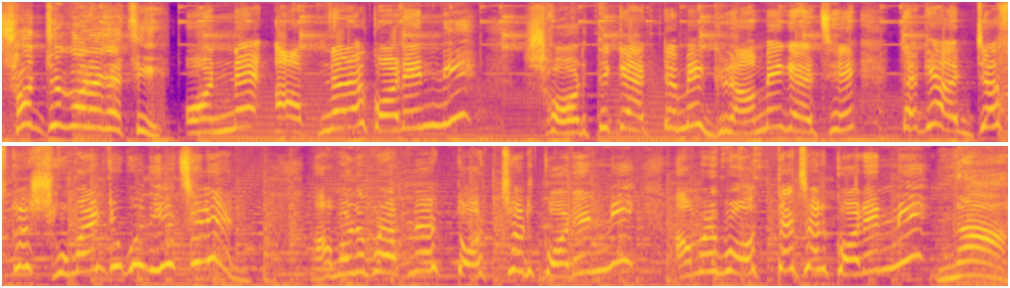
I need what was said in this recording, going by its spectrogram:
সহ্য করে গেছি। অন্যায় আপনারা করেননি? শহর থেকে একটা মেয়ে গ্রামে গেছে তাকে অ্যাডজাস্ট করে সময়টুকু দিয়েছিলেন? আমার উপর আপনারা টর্চার করেননি? আমার উপর অত্যাচার করেননি? না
